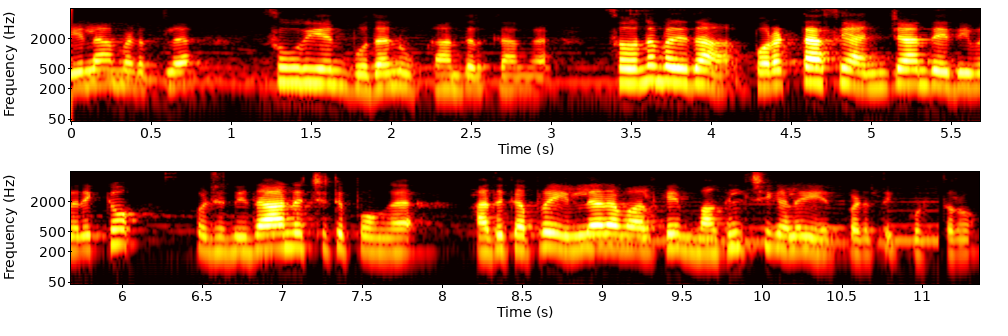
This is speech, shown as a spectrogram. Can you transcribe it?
ஏழாம் இடத்துல சூரியன் புதன் உட்கார்ந்துருக்காங்க. சொன்ன மாதிரி தான் புரட்டாசி அஞ்சாந்தேதி வரைக்கும் கொஞ்சம் நிதானிச்சுட்டு போங்க. அதுக்கப்புறம் இல்லற வாழ்க்கை மகிழ்ச்சிகளை ஏற்படுத்தி கொடுத்துரும்.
